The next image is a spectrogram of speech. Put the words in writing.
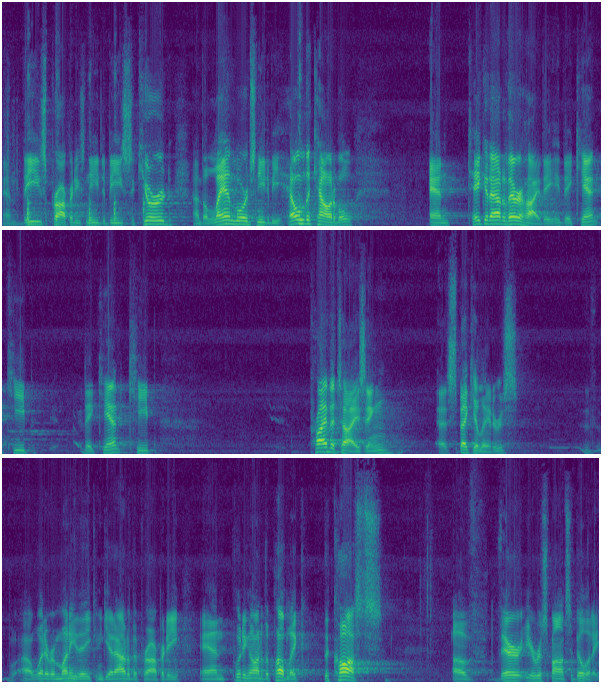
And these properties need to be secured, and the landlords need to be held accountable and take it out of their hide. They, they can't keep, they can't keep privatizing as speculators uh, whatever money they can get out of the property and putting onto the public the costs of their irresponsibility.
